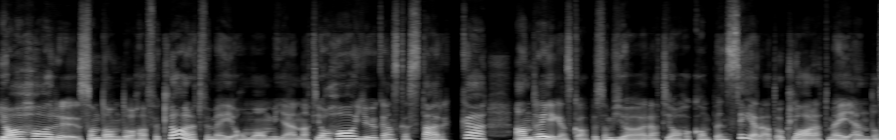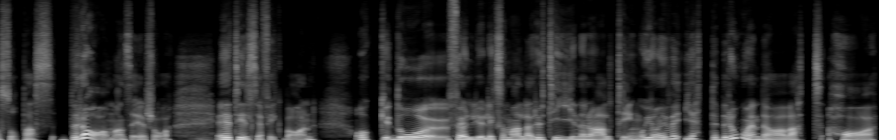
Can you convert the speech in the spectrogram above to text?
jag har, som de då har förklarat för mig om och om igen, att jag har ju ganska starka andra egenskaper som gör att jag har kompenserat och klarat mig ändå så pass bra, om man säger så, eh, tills jag fick barn. Och då följer liksom alla rutiner och allting. Och jag är jätteberoende av att ha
